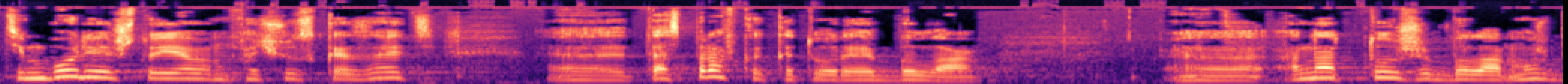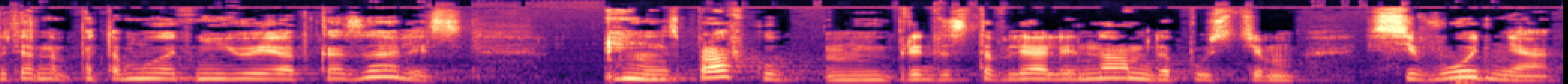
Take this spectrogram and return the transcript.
Тем более, что я вам хочу сказать, э, та справка, которая была, э, она тоже была, может быть, она, потому от нее и отказались. Справку предоставляли нам, допустим, сегодня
